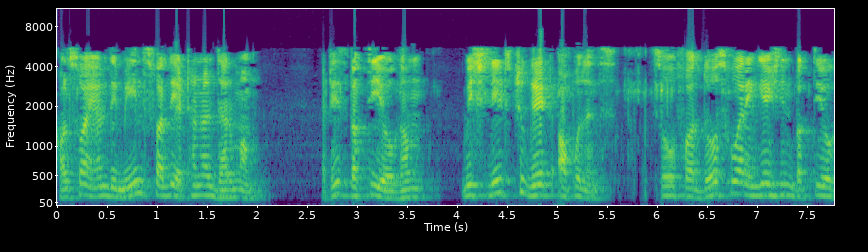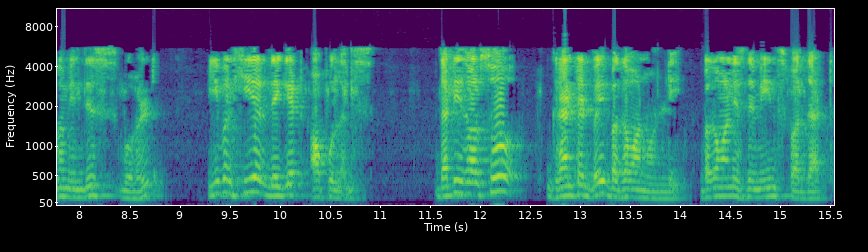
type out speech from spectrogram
Also i am the means for the eternal dharmam that is bhakti yogam which leads to great opulence. So for those who are engaged in bhakti yogam in this world even here they get opulence. That is also granted by bhagavan only. Bhagavan is the means for that.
